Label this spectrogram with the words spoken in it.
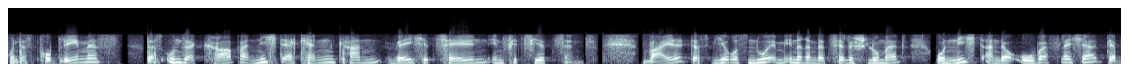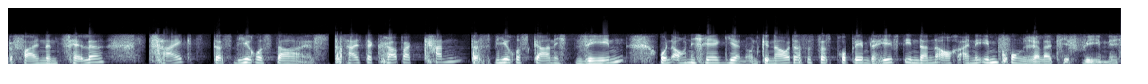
Und das Problem ist, dass unser Körper nicht erkennen kann, welche Zellen infiziert sind, weil das Virus nur im Inneren der Zelle schlummert und nicht an der Oberfläche der befallenen Zelle zeigt, dass Virus da ist. Das heißt, der Körper kann das Virus gar nicht sehen und auch nicht reagieren. Und genau das ist das Problem. Da hilft ihnen dann auch eine Impfung relativ wenig.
